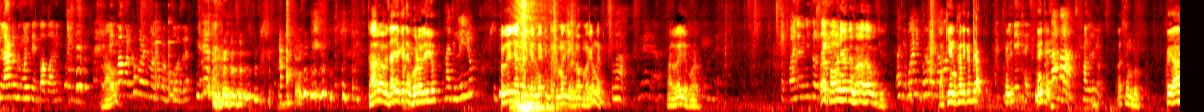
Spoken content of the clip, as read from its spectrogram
ઘરેથી લાકડું મળશે બાપાની. હા હો. બાપાને ખબર હતી મારા બાપા ભવો છે તો હવે જઈએ કેતન ઘોડો લઈ લો હાથી લઈ લો તો લઈ લે અત્યારે ઘેર મેકીને પછી મળીએ બ્લોગમાં કેમ લાગે? હાલો લઈ લો ઘોડો. પાણી હતો ભરવા જવું છે. બાકી એને ખાલી કરી દે. નહીં થાય. અસંભવ. કઈ હા?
